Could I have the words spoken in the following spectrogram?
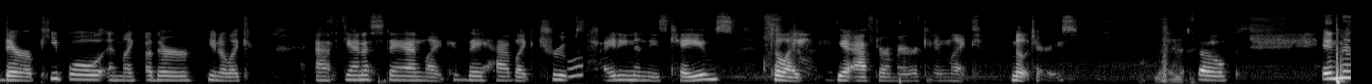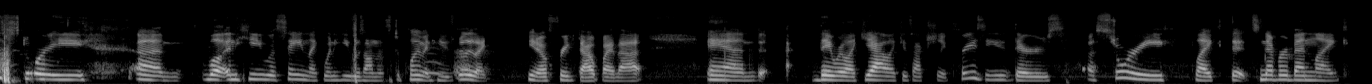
there are people and like other, you know, like Afghanistan, like they have like troops hiding in these caves to like get after American like militaries. So in this story, um, well, and he was saying like when he was on this deployment, he was really like, you know, freaked out by that. And they were like, yeah, like it's actually crazy. There's a story like that's never been like,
